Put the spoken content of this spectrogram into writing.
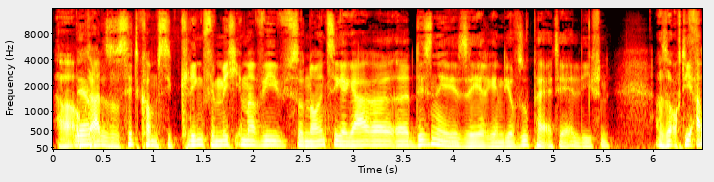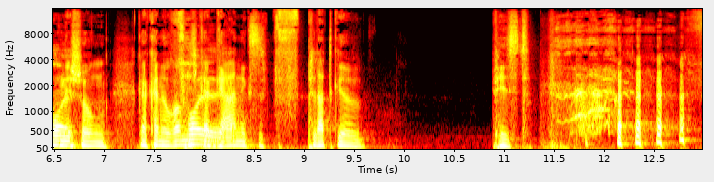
Aber auch Ja. gerade so Sitcoms, die klingen für mich immer wie so 90er Jahre äh, Disney-Serien, die auf Super RTL liefen. Also auch die Voll. Abmischung, gar keine Räumlichkeit, Voll, gar ja. nichts, platt gepisst.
